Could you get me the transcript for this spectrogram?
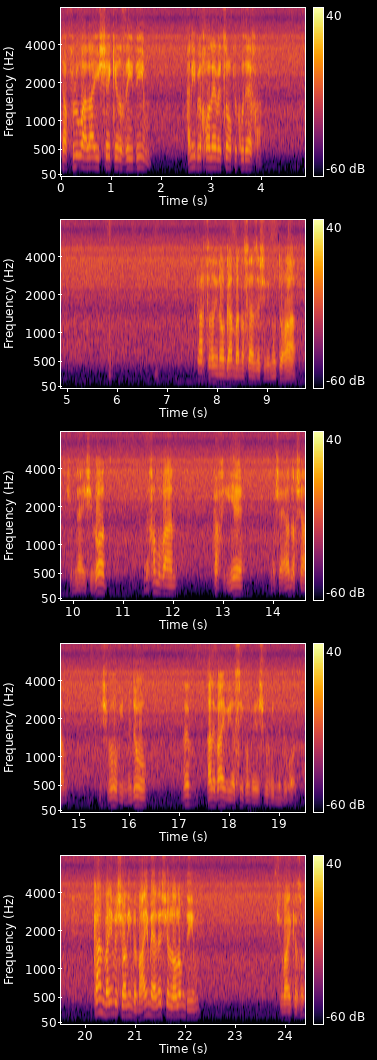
תפלו עליי שקר זידים, אני בכל לב אצור פקודיך. כך צריך לנהוג גם בנושא הזה של לימוד תורה של בני הישיבות, וכמובן, כך יהיה, כמו שהיה עד עכשיו, ישבו וילמדו, והלוואי ויוסיפו וישבו וילמדו עוד. כאן באים ושואלים, ומה עם אלה שלא לומדים? התשובה היא כזאת.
